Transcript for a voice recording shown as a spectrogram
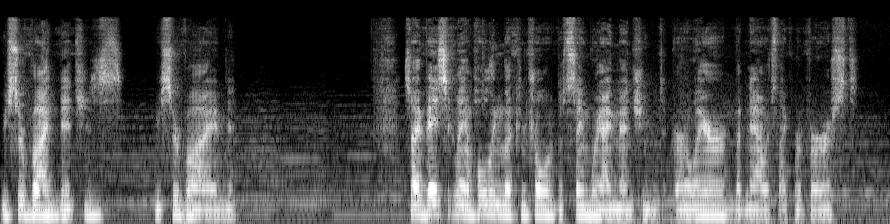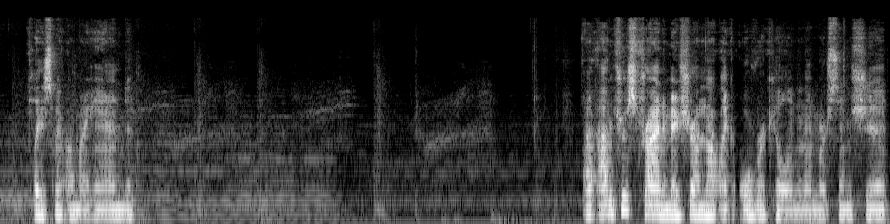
We survived, bitches. We survived. So I basically am holding the controller the same way I mentioned earlier, but now it's like reversed. Placement on my hand. I am just trying to make sure I'm not like overkilling them or some shit.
